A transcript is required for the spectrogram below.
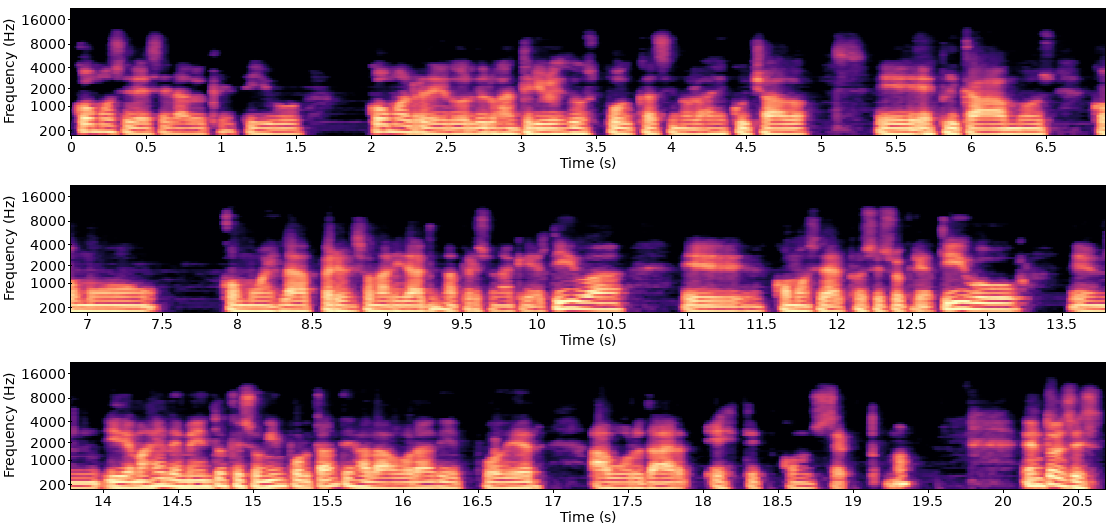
cómo se da ese lado creativo, cómo alrededor de los anteriores dos podcasts, si no los has escuchado, eh, explicábamos cómo cómo es la personalidad de una persona creativa, eh, cómo se da el proceso creativo em, y demás elementos que son importantes a la hora de poder abordar este concepto, ¿no? Entonces,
